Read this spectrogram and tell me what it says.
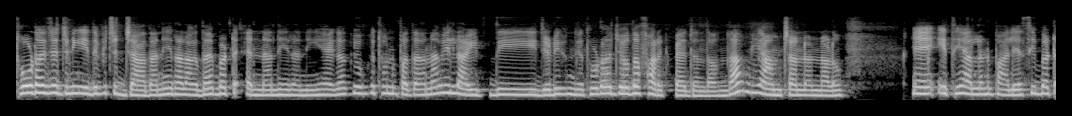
ਥੋੜ੍ਹਾ ਜਿਹਾ ਜਾਣੀ ਇਹਦੇ ਵਿੱਚ ਜ਼ਿਆਦਾ ਹਨੇਰਾ ਲੱਗਦਾ ਬਟ ਇੰਨਾ ਹਨੇਰਾ ਨਹੀਂ ਹੈਗਾ ਕਿਉਂਕਿ ਤੁਹਾਨੂੰ ਪਤਾ ਹੈ ਨਾ ਵੀ ਲਾਈਟ ਦੀ ਜਿਹੜੀ ਹੁੰਦੀ ਹੈ, ਥੋੜ੍ਹਾ ਜਿਹਾ ਉਹਦਾ ਫ਼ਰਕ ਪੈ ਜਾਂਦਾ ਹੁੰਦਾ ਵੀ ਆਮ ਚਾਨਣ ਨਾਲੋਂ। ਇੱਥੇ ਆਲਣ ਪਾ ਲਿਆ ਸੀ ਬਟ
